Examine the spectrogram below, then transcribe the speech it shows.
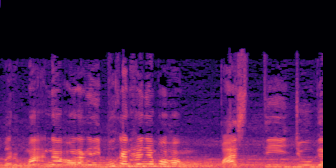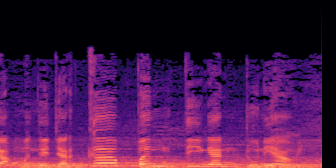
bermakna orang ini bukan hanya bohong, pasti juga mengejar kepentingan duniawi.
